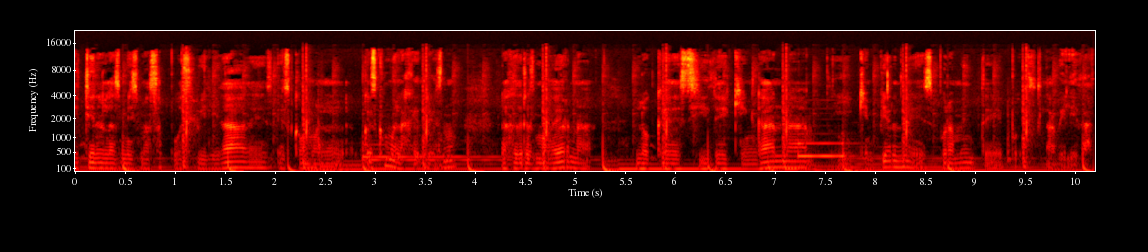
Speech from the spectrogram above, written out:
y tienen las mismas posibilidades. Es como el, es como el ajedrez, ¿no? El ajedrez moderna, lo que decide quién gana y quién pierde es puramente pues la habilidad.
